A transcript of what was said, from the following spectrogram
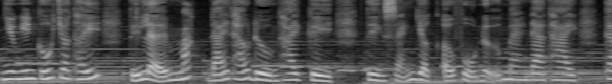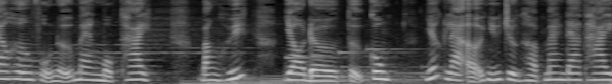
Nhiều nghiên cứu cho thấy tỷ lệ mắc đái tháo đường thai kỳ, tiền sản giật ở phụ nữ mang đa thai cao hơn phụ nữ mang một thai. Băng huyết do đờ tử cung, nhất là ở những trường hợp mang đa thai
